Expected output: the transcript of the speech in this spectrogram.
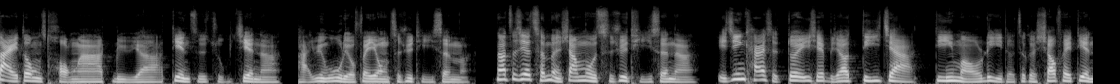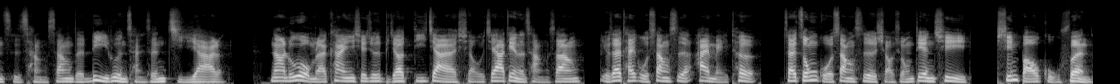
带动铜啊、铝啊、电子组件啊、海运物流费用持续提升嘛。那这些成本项目持续提升啊，已经开始对一些比较低价、低毛利的这个消费电子厂商的利润产生挤压了。那如果我们来看一些就是比较低价的小家电的厂商，有在台股上市的艾美特，在中国上市的小熊电器、新宝股份、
